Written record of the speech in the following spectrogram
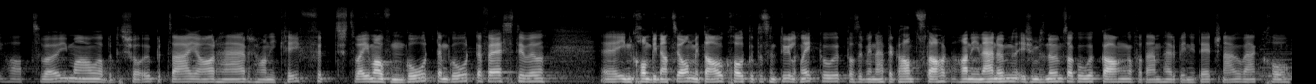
Ich habe zweimal, aber das ist schon über zehn Jahre her, habe ich gekifft. Zweimal auf dem Gurt, dem Gurtenfestival. Äh, in Kombination mit Alkohol tut das natürlich nicht gut. Also ich bin den ganzen Tag, habe ich nicht mehr, ist mir nicht mehr so gut gegangen. Von dem her bin ich dort schnell weggekommen.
